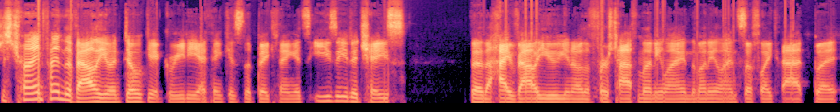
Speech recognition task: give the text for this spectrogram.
just try and find the value and don't get greedy. I think is the big thing. It's easy to chase the the high value, you know, the first half money line, the money line stuff like that, but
